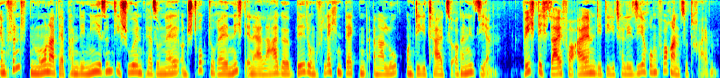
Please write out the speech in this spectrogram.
Im fünften Monat der Pandemie sind die Schulen personell und strukturell nicht in der Lage, Bildung flächendeckend analog und digital zu organisieren. Wichtig sei vor allem, die Digitalisierung voranzutreiben.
